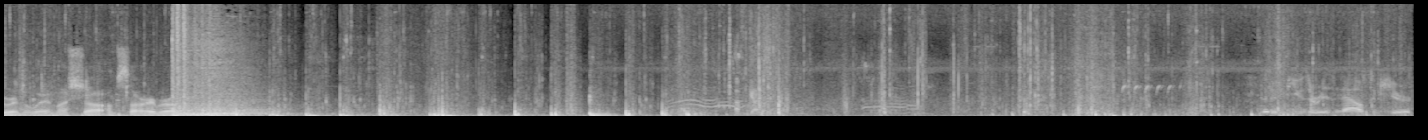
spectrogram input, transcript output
You were in the way of my shot. I'm sorry, bro. The defuser is now secured.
